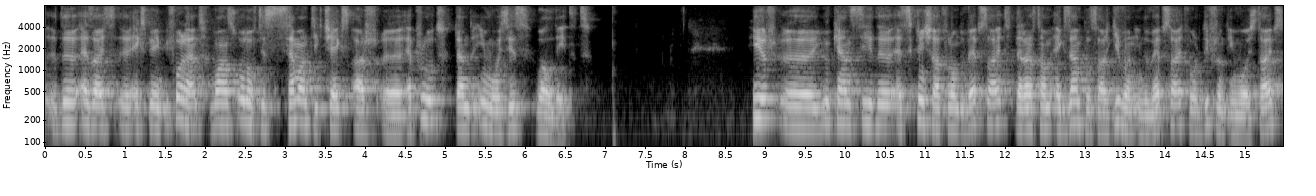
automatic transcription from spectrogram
the, as I uh, explained beforehand, once all of these semantic checks are approved, then the invoice is validated. Here uh, you can see the a screenshot from the website. There are some examples are given in the website for different invoice types.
